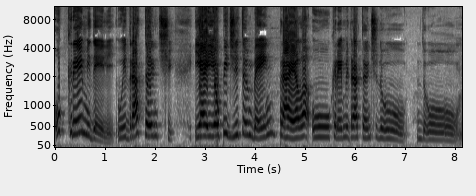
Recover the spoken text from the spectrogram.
o creme dele, o hidratante. E aí eu pedi também para ela o creme hidratante do do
